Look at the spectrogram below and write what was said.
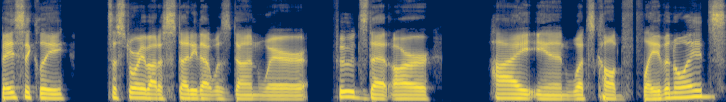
Basically, it's a story about a study that was done where foods that are high in what's called flavonoids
